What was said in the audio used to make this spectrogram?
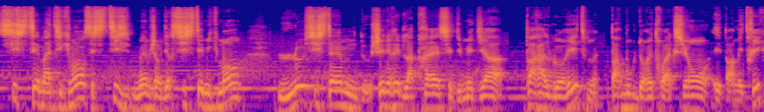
systématiquement, c'est même j'ai envie de dire systémiquement, le système de générer de la presse et du média par algorithme, par boucle de rétroaction et par matrix,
